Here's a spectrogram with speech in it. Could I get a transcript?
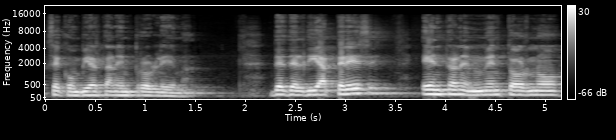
se conviertan en problema. Desde el día 13 entran en un entorno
